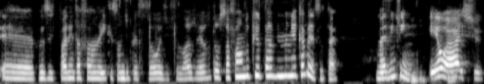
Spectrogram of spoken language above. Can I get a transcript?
é, que vocês podem estar falando aí que são de pessoas, de filósofos. Eu tô só falando o que tá vindo na minha cabeça, tá? Mas, enfim, eu acho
